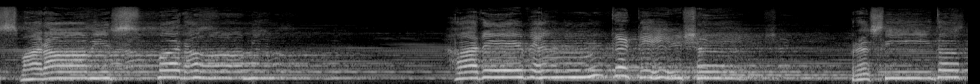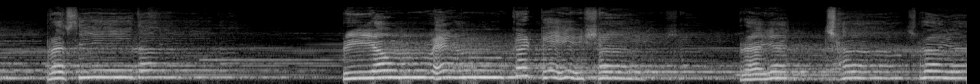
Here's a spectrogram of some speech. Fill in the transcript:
स्मरामि स्मरामि। हरे व्यङ्कटेश प्रसीद प्रसीद। प्रियं वेङ्कटेश प्रयच्छ प्रयच्छ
